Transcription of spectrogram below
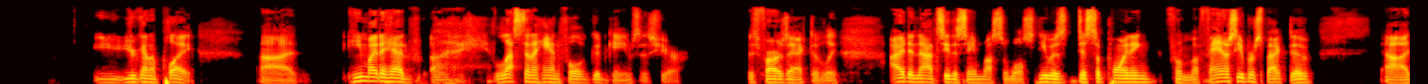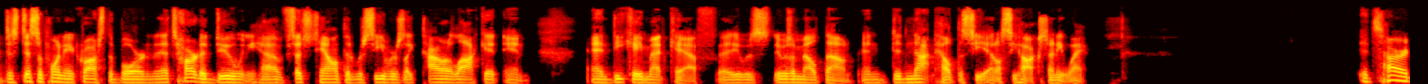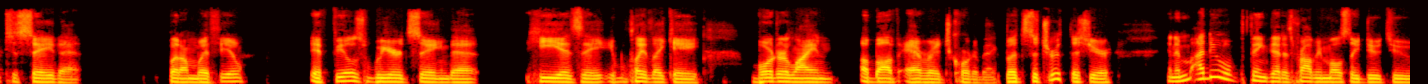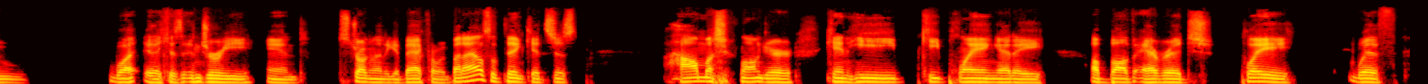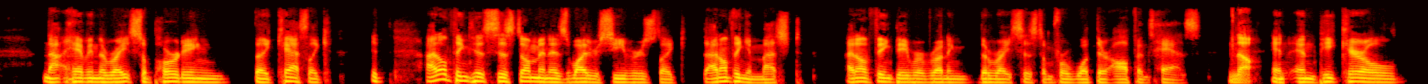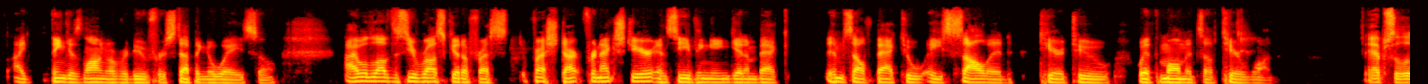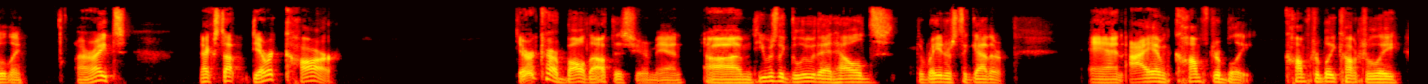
you're gonna play. Uh, he might have had uh, less than a handful of good games this year, as far as actively. I did not see the same Russell Wilson. He was disappointing from a fantasy perspective, uh, just disappointing across the board, and it's hard to do when you have such talented receivers like Tyler Lockett and and DK Metcalf. It was it was a meltdown and did not help the Seattle Seahawks anyway. it's hard to say that, but I'm with you. it feels weird saying that he is a he played like a borderline above average quarterback, but it's the truth this year. And I do think that it's probably mostly due to what like his injury and struggling to get back from it. But I also think it's just how much longer can he keep playing at a above average play with not having the right supporting like cast like it I don't think his system and his wide receivers like I don't think it meshed. I don't think they were running the right system for what their offense has. No. And and Pete Carroll think is long overdue for stepping away. So I would love to see Russ get a fresh fresh start for next year and see if he can get him back himself back to a solid tier two with moments of tier one. Absolutely. All right. Next up, Derek Carr. Derek Carr balled out this year, man. Um, he was the glue that held the Raiders together. And I am comfortably, comfortably, comfortably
